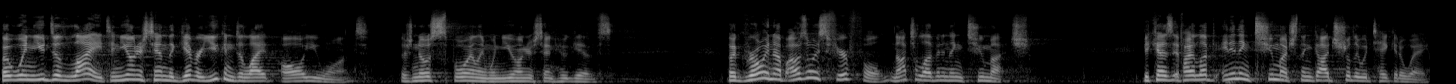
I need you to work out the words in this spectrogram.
But when you delight and you understand the giver, you can delight all you want. There's no spoiling when you understand who gives. But growing up, I was always fearful not to love anything too much. Because if I loved anything too much, then God surely would take it away.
